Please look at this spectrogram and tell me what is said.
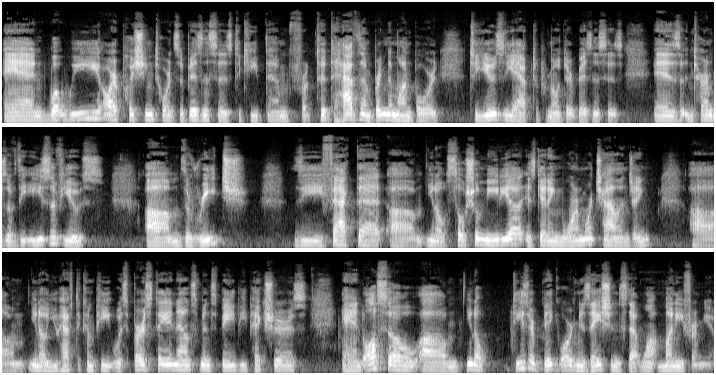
And what we are pushing towards the businesses to keep them for, to, to have them bring them on board to use the app to promote their businesses is in terms of the ease of use um, the reach the fact that um, you know social media is getting more and more challenging. Um, you know, you have to compete with birthday announcements, baby pictures, and also, um, you know, these are big organizations that want money from you.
